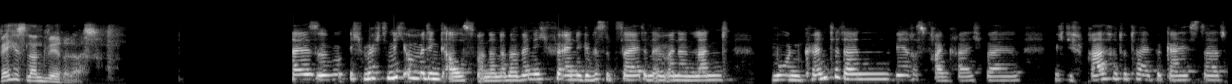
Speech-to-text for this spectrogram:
welches Land wäre das? Also, ich möchte nicht unbedingt auswandern, aber wenn ich für eine gewisse Zeit in einem anderen Land wohnen könnte, dann wäre es Frankreich, weil mich die Sprache total begeistert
